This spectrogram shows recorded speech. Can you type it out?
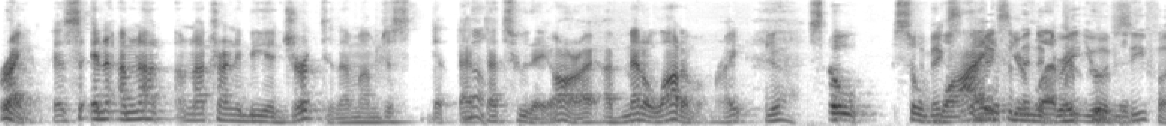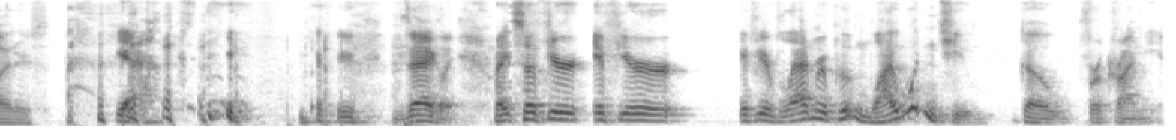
Right. It's- And I'm not I'm not trying to be a jerk to them. I'm just that, that No. that's who they are. I, I've met a lot of them, right? Yeah. So so makes, why makes them into great UFC fighters. yeah exactly right so if you're if you're if you're vladimir putin why wouldn't you go for crimea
